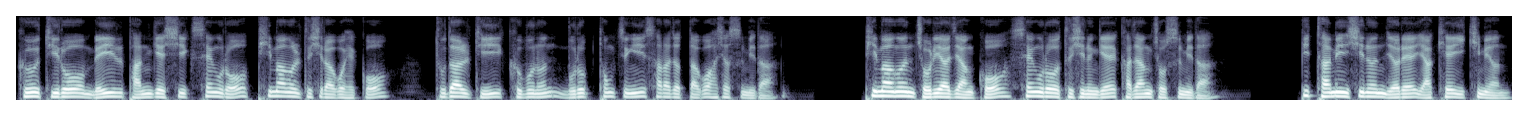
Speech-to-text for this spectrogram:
그 뒤로 매일 반 개씩 생으로 피망을 드시라고 했고 두 달 뒤 그분은 무릎 통증이 사라졌다고 하셨습니다. 피망은 조리하지 않고 생으로 드시는 게 가장 좋습니다. 비타민 C는 열에 약해 익히면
